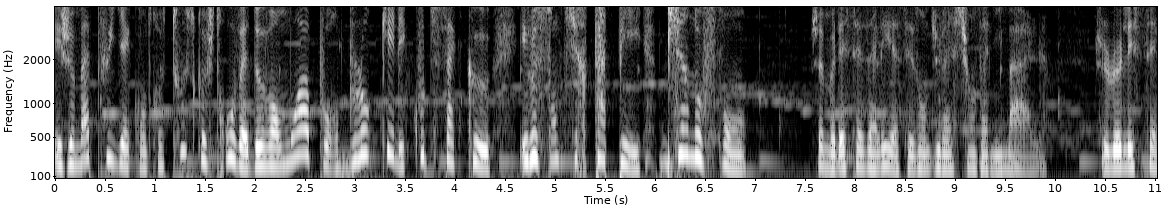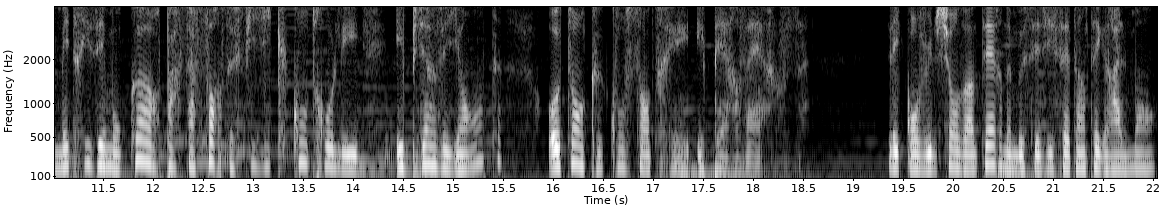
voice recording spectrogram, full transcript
et je m'appuyais contre tout ce que je trouvais devant moi pour bloquer les coups de sa queue et le sentir taper, bien au fond. Je me laissais aller à ses ondulations animales. Je le laissais maîtriser mon corps par sa force physique contrôlée et bienveillante, autant que concentrée et perverse. Les convulsions internes me saisissaient intégralement,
